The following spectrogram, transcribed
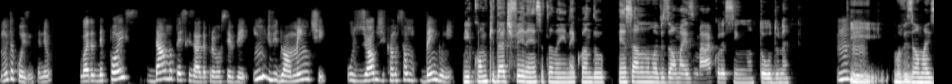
muita coisa, entendeu? Agora, depois, dá uma pesquisada para você ver individualmente. Os jogos de cama são bem bonitos. E como que dá diferença também, né? Quando pensando numa visão mais macro, assim, no todo, né? Uhum. E uma visão mais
